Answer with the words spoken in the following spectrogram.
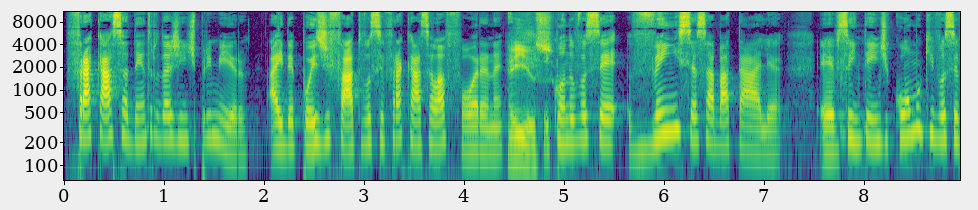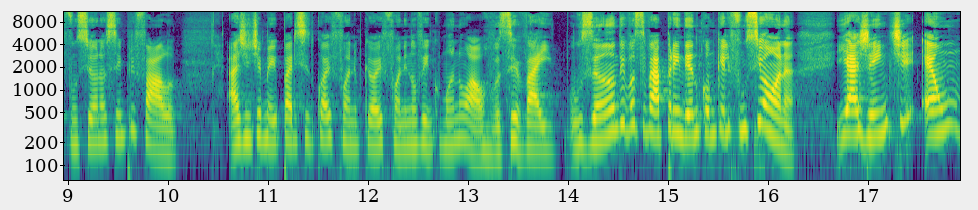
fracassa dentro da gente primeiro. Aí depois, de fato, você fracassa lá fora, né? É isso. E quando você vence essa batalha, é, você entende como que você funciona, eu sempre falo a gente é meio parecido com o iPhone, porque o iPhone não vem com manual. Você vai usando e você vai aprendendo como que ele funciona. E a gente é, um,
